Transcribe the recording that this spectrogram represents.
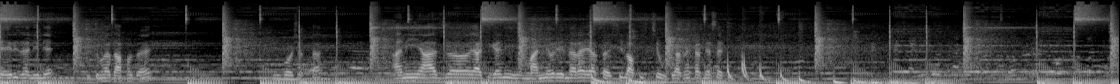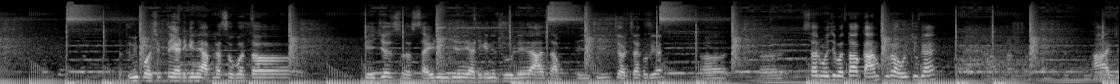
तयारी झालेली आहे. ती तुम्हाला दाखवतो आहे तुम्ही पाहू शकता. आणि आज या ठिकाणी मान्यवर येणारा या तहसील ऑफिसचे उद्घाटन करण्यासाठी. तुम्ही पाहू शकता या ठिकाणी आपल्यासोबत तेजस साईड इंजिनियर या ठिकाणी जोडलेले आज आप त्यांची चर्चा करूया. सर मुझे बताओ काम पूरा हो चुका है? आज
